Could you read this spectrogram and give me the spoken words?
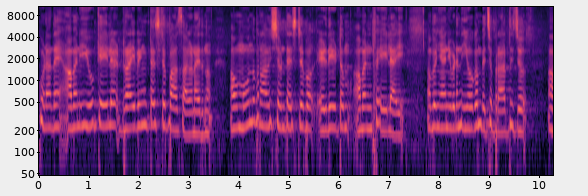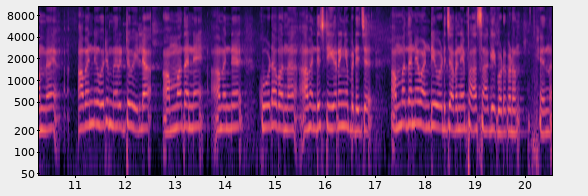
കൂടാതെ അവൻ യു കെയിൽ ഡ്രൈവിംഗ് ടെസ്റ്റ് പാസ്സാകണമായിരുന്നു. അവൻ മൂന്ന് പ്രാവശ്യം ടെസ്റ്റ് എഴുതിയിട്ടും അവൻ ഫെയിലായി. അപ്പോൾ ഞാൻ ഇവിടെ നിയോഗം വെച്ച് പ്രാർത്ഥിച്ചു. അമ്മ അവന് ഒരു മെറിറ്റും ഇല്ല. അമ്മ തന്നെ അവന്റെ കൂടെ വന്ന് അവന്റെ സ്റ്റിയറിങ് പിടിച്ച് അമ്മ തന്നെ വണ്ടി ഓടിച്ച് അവനെ പാസ്സാക്കി കൊടുക്കണം എന്ന്.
